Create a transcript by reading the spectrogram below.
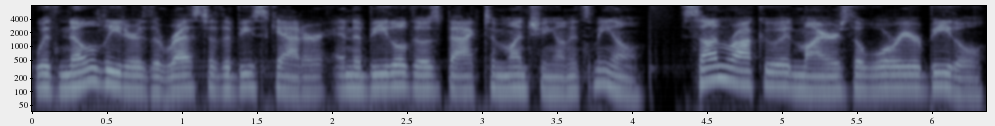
with no leader the rest of the bee scatter and the beetle goes back to munching on its meal. Sunraku admires the warrior beetle,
